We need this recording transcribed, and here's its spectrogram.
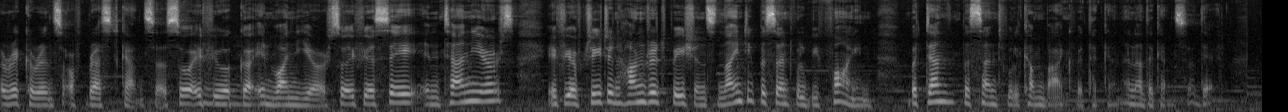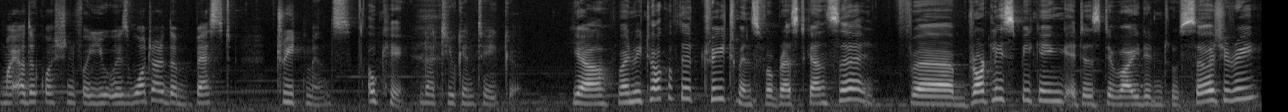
a recurrence of breast cancer. So, if you occur in one year, so if you say in 10 years, if you have treated 100 patients, 90% will be fine, but 10% will come back with again another cancer there. My other question for you is what are the best treatments Okay. that you can take? Yeah, when we talk of the treatments for breast cancer, uh, broadly speaking, it is divided into surgery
